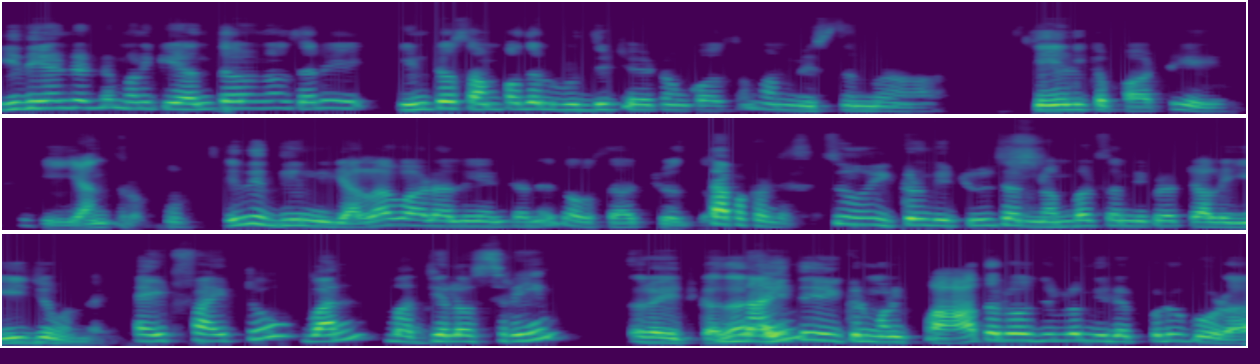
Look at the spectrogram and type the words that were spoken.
ఇది ఏంటంటే మనకి ఎంతైనా సరే ఇంట్లో సంపదలు వృద్ధి చేయడం కోసం మనం ఇస్తున్న తేలికపాటి యంత్రం. ఇది దీన్ని ఎలా వాడాలి ఏంటి అనేది ఒకసారి చూద్దాం. తప్పకుండా సో ఇక్కడ మీరు చూసారు నంబర్స్ అన్ని కూడా చాలా ఈజీ ఉన్నాయి. ఎయిట్ ఫైవ్ టూ వన్ మధ్యలో శ్రీం రైట్ కదా. అయితే ఇక్కడ మనకి పాత రోజుల్లో మీరు ఎప్పుడు కూడా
